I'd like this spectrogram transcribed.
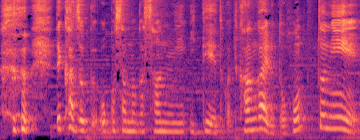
で、家族、お子様が3人いてとかって考えると本当に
